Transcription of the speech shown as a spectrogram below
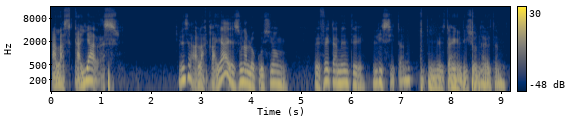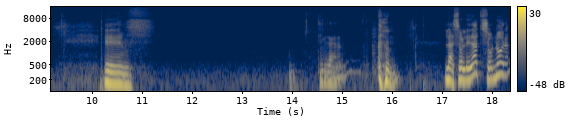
a las calladas. a las calladas es una locución perfectamente lícita, y está en el diccionario también. Eh, la, la soledad sonora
